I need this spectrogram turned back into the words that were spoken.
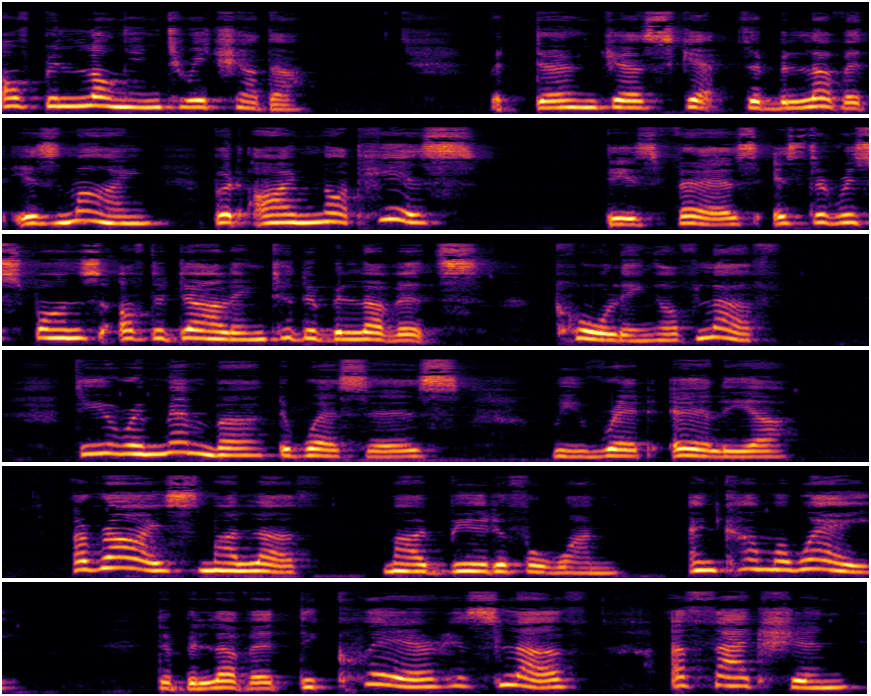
of belonging to each other. But don't just get the beloved is mine, but I'm not his. This verse is the response of the darling to the beloved's calling of love. Do you remember the verses we read earlier? Arise, my love, my beautiful one, and come away. The beloved declare his love, affection,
